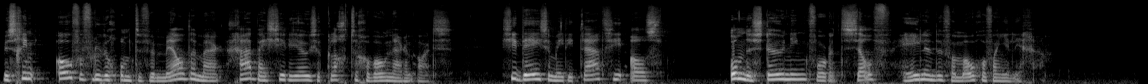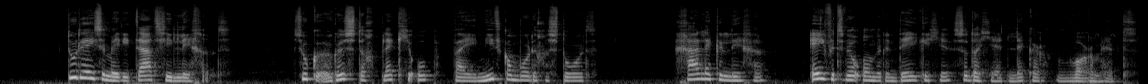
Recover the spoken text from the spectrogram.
Misschien overvloedig om te vermelden, maar ga bij serieuze klachten gewoon naar een arts. Zie deze meditatie als ondersteuning voor het zelfhelende vermogen van je lichaam. Doe deze meditatie liggend. Zoek een rustig plekje op waar je niet kan worden gestoord. Ga lekker liggen, eventueel onder een dekentje, zodat je het lekker warm hebt.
